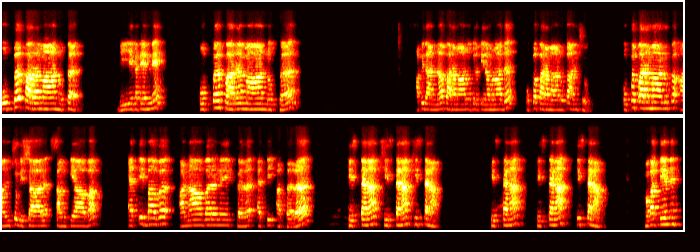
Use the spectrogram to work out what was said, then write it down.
උප පරමාණුක D එකට එන්නේ උප පරමාණුක අපි දන්නවා පරමාණු තුළ තියෙන මොනවද උප පරමාණුක අංශු උප පරමාණුක අංශු විශාල සංඛ්‍යාවක් ඇති බව අනාවරණය කර ඇති අතර හිස්තැනක් හිස්තැනක් හිස්තැනක්. හිස්තැනක් හිස්තැනක් හිස්තැනක්. මොකක් තියෙන්නේ?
